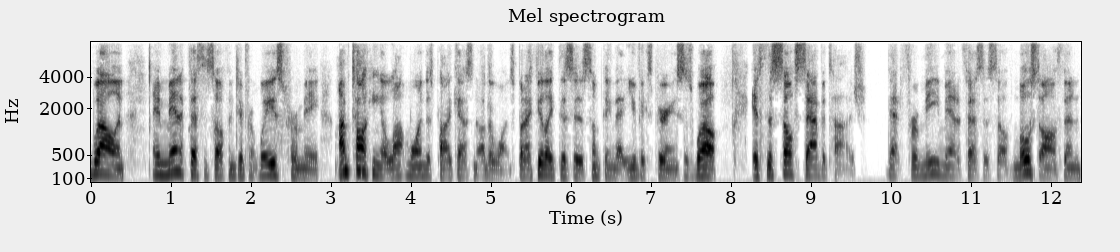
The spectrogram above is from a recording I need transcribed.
well and and manifests itself in different ways for me. I'm talking a lot more in this podcast than other ones, but I feel like this is something that you've experienced as well. It's the self sabotage that for me manifests itself most often,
